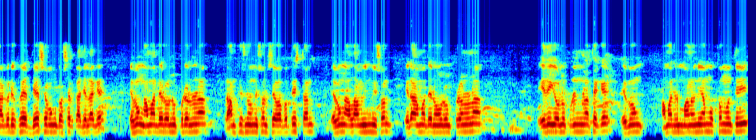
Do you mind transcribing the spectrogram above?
নাগরিক হয়ে দেশ এবং দশের কাজে লাগে। এবং আমাদের অনুপ্রেরণা, রামকৃষ্ণ মিশন সেবা প্রতিষ্ঠান এবং আলামিন মিশন, এরা আমাদের অনুপ্রেরণা এই অনুপ্রেরণা থেকে এবং আমাদের মাননীয় মুখ্যমন্ত্রী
